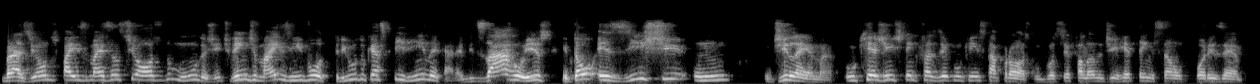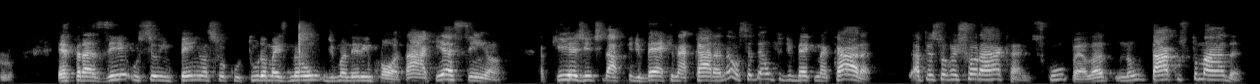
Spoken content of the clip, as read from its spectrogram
o Brasil é um dos países mais ansiosos do mundo. A gente vende mais Rivotril do que aspirina, cara. É bizarro isso. Então, existe um dilema. O que a gente tem que fazer com quem está próximo? Você falando de retenção, por exemplo, é trazer o seu empenho, a sua cultura, mas não de maneira imposta. Ah, aqui é assim, ó. Aqui a gente dá feedback na cara. Não, você der um feedback na cara, a pessoa vai chorar, cara. Desculpa, ela não está acostumada.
